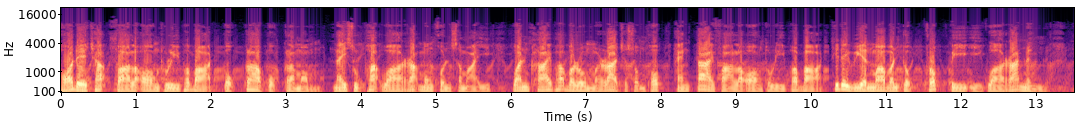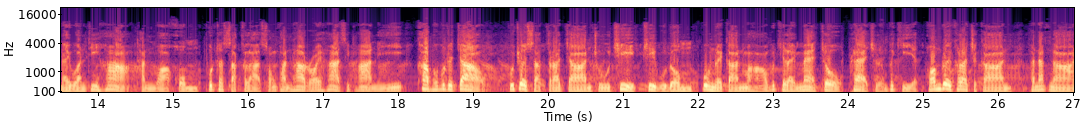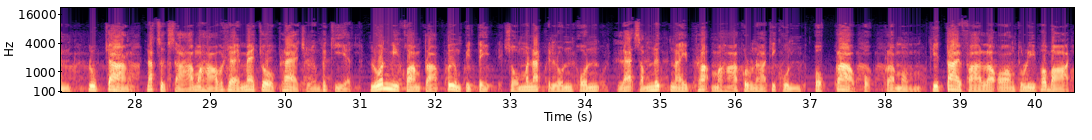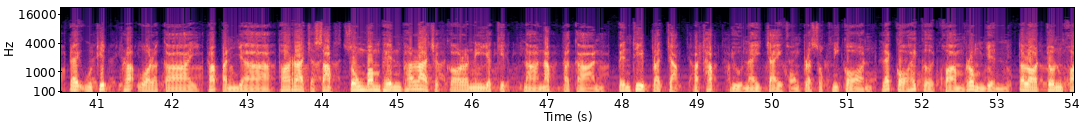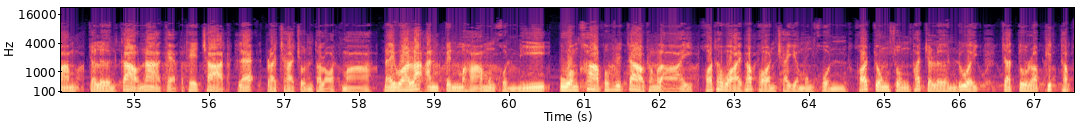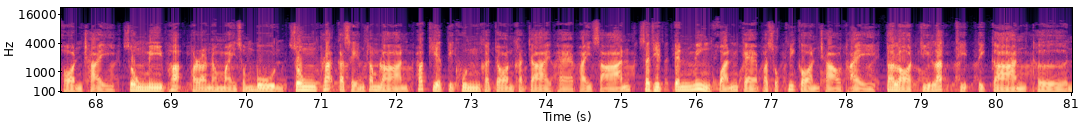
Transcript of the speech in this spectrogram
ขอเดชะฝ่าละอองธุลีพระบาทปกเกล้าปกกระหม่อม ในสุภวาระมงคลสมัย วันคล้ายพระบรมราชสมภพแห่งใต้ฝ่าละอองธุลีพระบาทที่ได้เวียนมาบรรจบครบปีอีกวาระหนึ่ง ในวันที่ 5 ธันวาคม พุทธศักราช 2555 นี้ ข้าพระพุทธเจ้า ผู้ช่วยศาสตราจารย์ชูชีพ ชีพอุดม ผู้อำนวยการมหาวิทยาลัยแม่โจ้ แพร่เฉลิมพระเกียรติ พร้อมด้วยข้าราชการ พนักงาน ลูกจ้าง นักศึกษามหาวิทยาลัยแม่โจ้แพร่เฉลิมพระเกียรติ ล้วนมีความปราบปลื้มปิติ สมนัตเป็นล้นพ้น และสำนึกในพระมหากรุณาธิคุณ ปกเกล้าปกกระหม่อม ที่ใต้ฝ่าละอองธุลีพระบาท ได้อุทิศพระวรกาย พระปัญญา พระราชทรัพย์ ทรงบำเพ็ญพระราชกรณียกิจนานับประการ เป็นที่ประจักษ์ประทับอยู่ในใจของประสบนิกร และก่อให้เกิดความร่มเย็น ตลอดจนความเจริญก้าวหน้าแก่ประเทศชาติ และประชาชนตลอดมา ในวาระอันเป็นมหามงคลนี้ ปวงข้าพระพุทธเจ้าทั้งหลาย ขอถวายพระพรชัยมงคล ขอจงทรงพระเจริญด้วยจตุรพิทพรชัย ทรงมีพระพรณนามัยสมบูรณ์ ทรงพระเกษมสำราญ พระเกียรติคุณขจรขจายแผ่ไพศาลสถิตเป็นมิ่งขวัญแก่ประสบนิกรชาวไทย ตลอดจีรัติการเทิน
